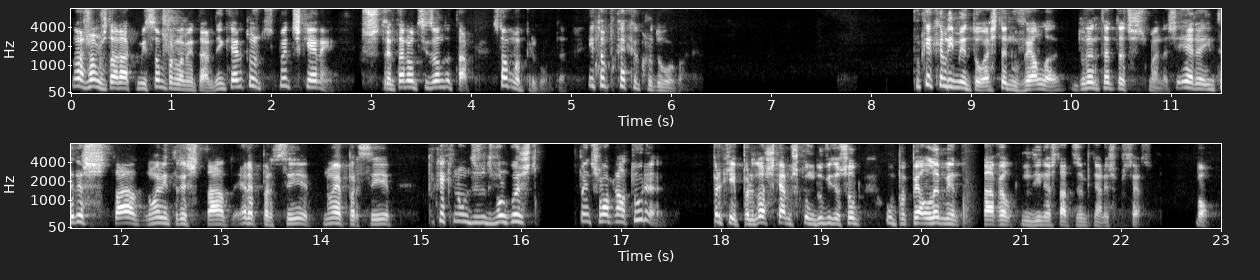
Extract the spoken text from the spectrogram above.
Nós vamos dar à Comissão Parlamentar de Inquérito os documentos que querem, que sustentaram a decisão da TAP. Só uma pergunta. Então porquê é que acordou agora? Porquê é que alimentou esta novela durante tantas semanas? Era interesse de Estado, não era interesse de Estado, era parecer, não é parecer? Porquê é que não divulgou estes documentos logo na altura? Para quê? Para nós ficarmos com dúvidas sobre o papel lamentável que Medina está a desempenhar neste processo. Bom,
